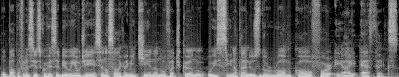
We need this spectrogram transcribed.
O Papa Francisco recebeu em audiência na Sala Clementina, no Vaticano, os signatários do Rome Call for AI Ethics,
